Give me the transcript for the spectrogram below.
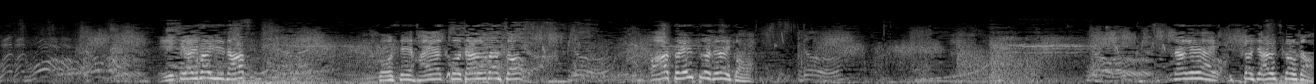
Let's rock いきなり前に出たそして早くもダウンバーストあとエースが出ないか投げれないしかしアウチカウンター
